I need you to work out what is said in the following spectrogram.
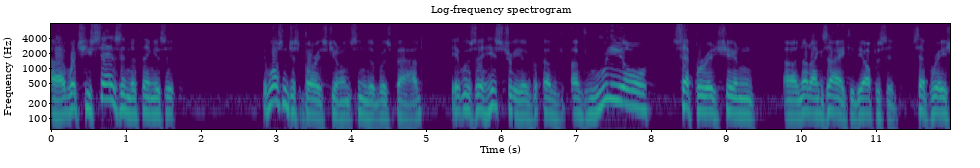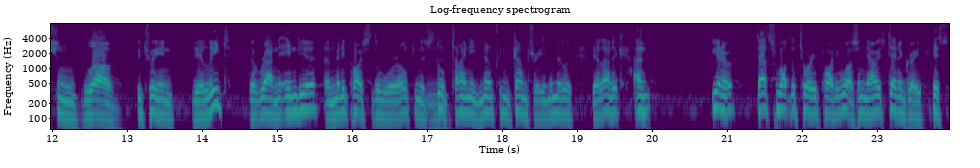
uh, what she says in the thing is that it wasn't just Boris Johnson that was bad. It was a history of of, of real separation, uh, not anxiety, the opposite, separation, love between the elite that ran India and many parts of the world from this little tiny nothing country in the middle of the Atlantic, and you know that's what the Tory Party was, and now it's denigrated, it's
